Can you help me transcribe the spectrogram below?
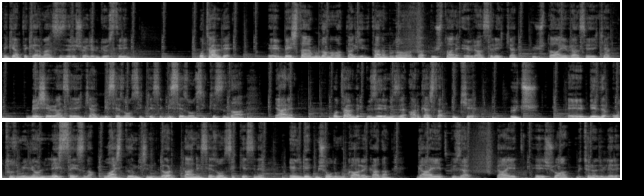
teker teker ben sizlere şöyle bir göstereyim. Otelde 5 tane buradan anahtar, 7 tane buradan anahtar, 3 tane evrensel heykel, 3 daha evrensel heykel, 5 evrensel heykel, 1 sezon sikkesi, 1 sezon sikkesi daha. Yani otelde üzerimize arkadaşlar 2, 3, e, bir de 30 milyon leş sayısına ulaştığım için 4 tane sezon sikkesini elde etmiş oldum bu KVK'dan. Gayet güzel. Gayet e, şu an bütün ödülleri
